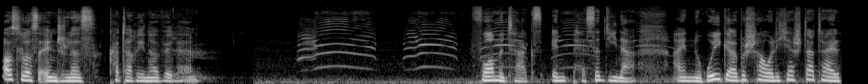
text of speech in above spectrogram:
Aus Los Angeles, Katharina Wilhelm. Vormittags in Pasadena, ein ruhiger, beschaulicher Stadtteil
